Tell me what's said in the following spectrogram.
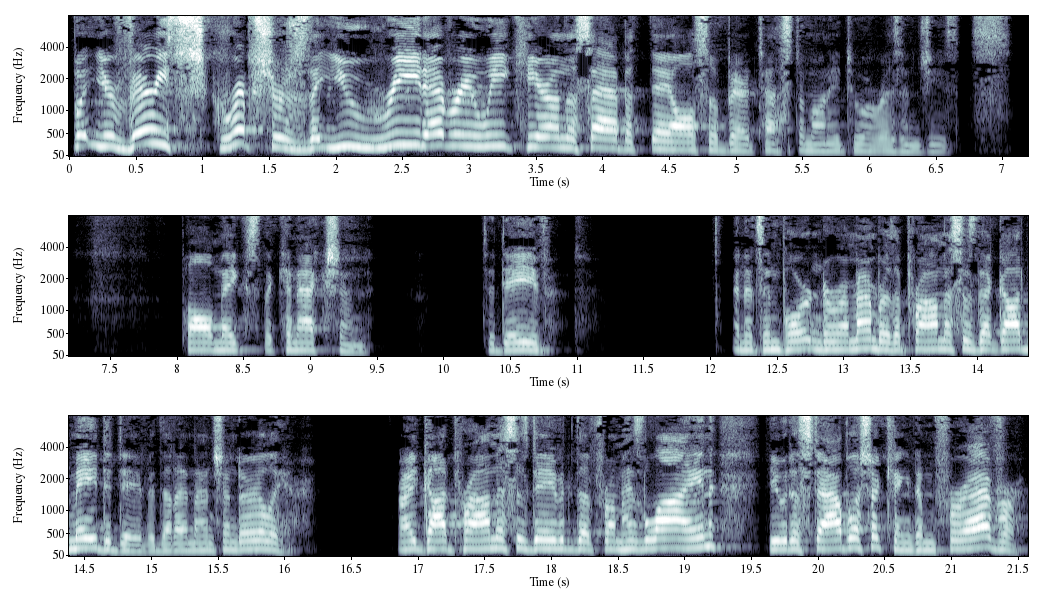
but your very scriptures that you read every week here on the Sabbath, they also bear testimony to a risen Jesus. Paul makes the connection to David. And it's important to remember the promises that God made to David that I mentioned earlier. Right? God promises David that from his line, he would establish a kingdom forever.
